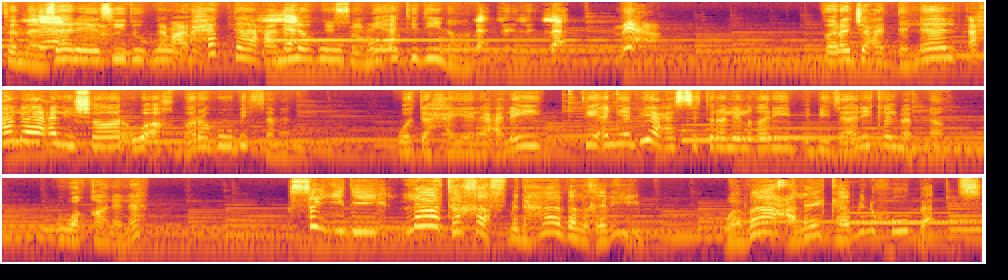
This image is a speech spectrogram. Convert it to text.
فما زال يزيده حتى عمله بمئة دينار لا لا لا فرجع الدلال على علي شار وأخبره بالثمن. وتحايل عليه في أن يبيع الستر للغريب بذلك المبلغ. وقال له سيدي لا تخف من هذا الغريب وما عليك منه بأس.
